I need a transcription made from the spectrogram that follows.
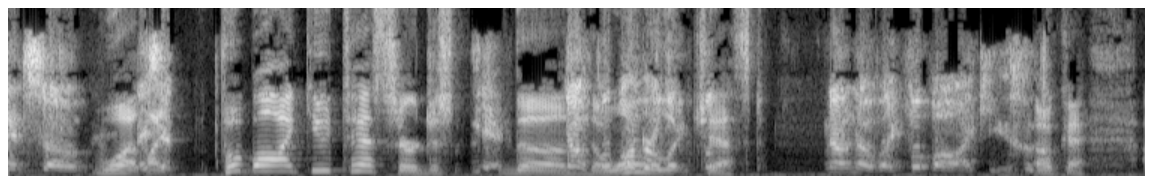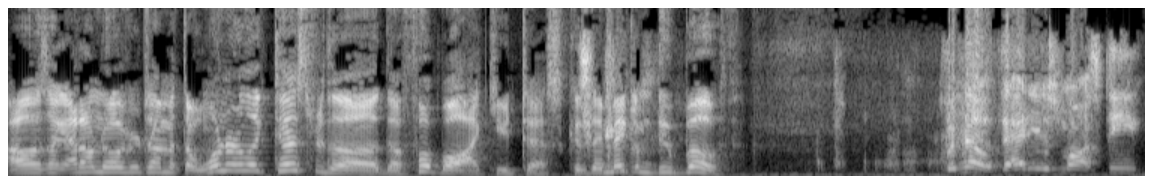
and so What like said- football IQ tests or just Yeah. the No, the Wonderlic test? no, no, like football IQ. Okay. I was like, I don't know if you're talking about the Wonderlic test or the the football IQ test because they make them do both. But no, Thaddeus Moss, he,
